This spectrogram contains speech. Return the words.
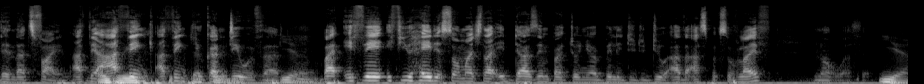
Then that's fine. I think I think I think you can deal with that. Yeah. But if it, if you hate it so much that it does impact on your ability to do other aspects of life, not worth it. Yeah.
